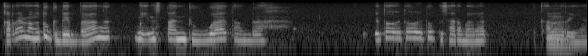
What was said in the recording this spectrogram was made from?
Karena emang itu gede banget. Mie instan dua tambah itu itu itu besar banget kalorinya.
